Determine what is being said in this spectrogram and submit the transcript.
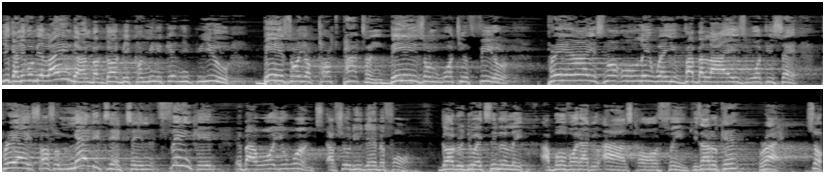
You can even be lying down, but God be communicating to you based on your thought pattern, based on what you feel. Prayer is not only when you verbalize what you say. Prayer is also meditating, thinking about what you want. I've showed you there before. God will do exceedingly above all that you ask or think. Is that okay? Right. So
